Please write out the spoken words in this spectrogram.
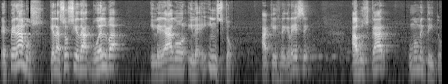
Esperamos que la sociedad vuelva y le hago y le insto a que regrese a buscar, un momentito,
